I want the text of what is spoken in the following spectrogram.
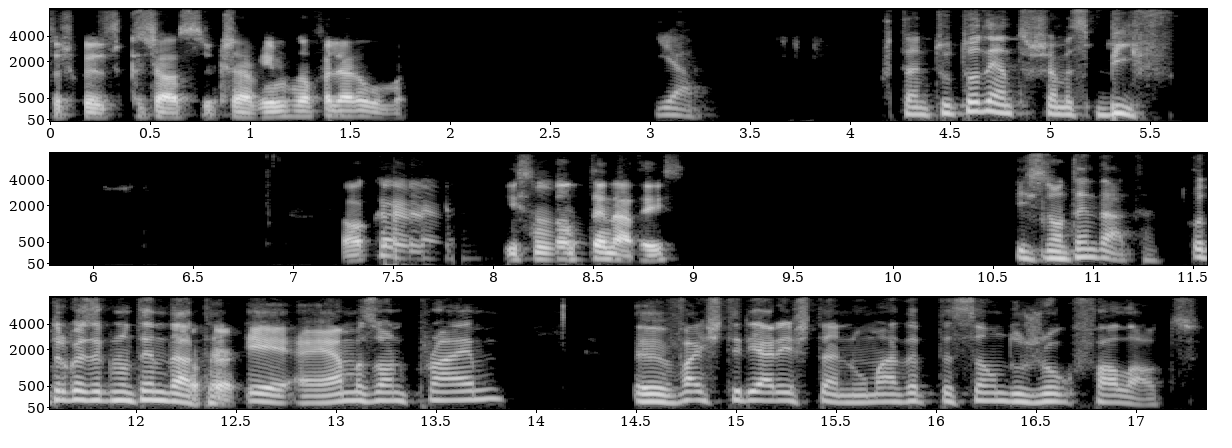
das coisas que já, que já vimos, não falharam uma. Yeah. Portanto, estou dentro, chama-se Beef. Ok. Isso não tem nada, é isso? Isso não tem data. Outra coisa que não tem data Ok. é a Amazon Prime eh, vai estrear este ano uma adaptação do jogo Fallout.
